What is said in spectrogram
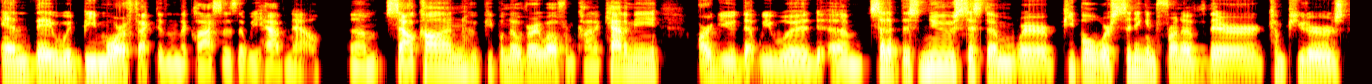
and they would be more effective than the classes that we have now. Um, Sal Khan, who people know very well from Khan Academy, argued that we would um, set up this new system where people were sitting in front of their computers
